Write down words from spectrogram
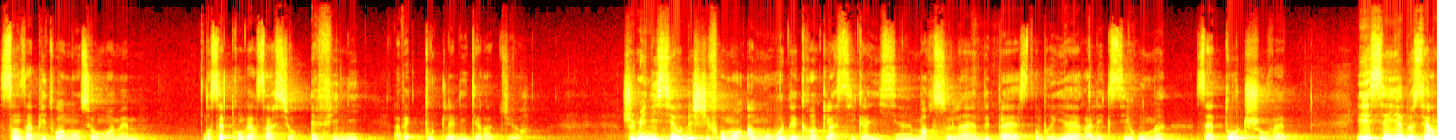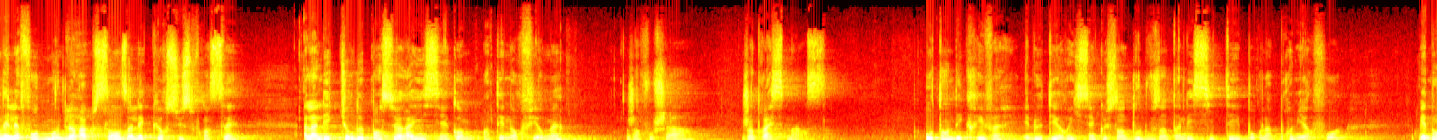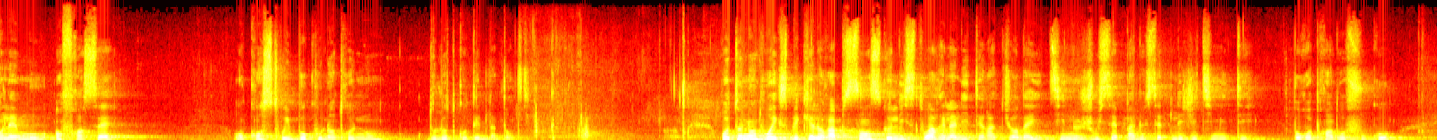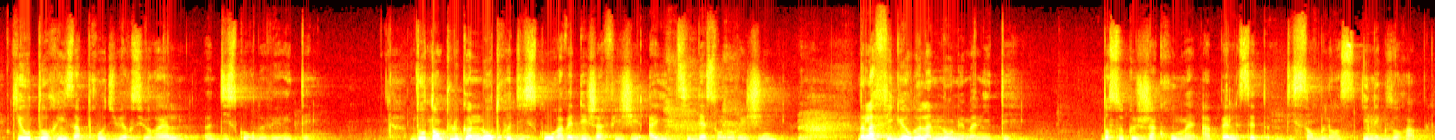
sans apitoiement sur moi-même, dans cette conversation infinie avec toutes les littératures. Je m'initiais au déchiffrement amoureux des grands classiques haïtiens, Marcelin, Despestre, Brière, Alexis, Roumain, Saint-Aude, Chauvet, et essayais de cerner les fondements de leur absence dans les cursus français à la lecture de penseurs haïtiens comme Anténor Firmin, Jean Fouchard, Jean Price-Mars. Autant d'écrivains et de théoriciens que sans doute vous entendez citer pour la première fois, mais dont les mots en français ont construit beaucoup d'entre nous de l'autre côté de l'Atlantique. Retenons pour expliquer leur absence que l'histoire et la littérature d'Haïti ne jouissaient pas de cette légitimité, pour reprendre Foucault, qui autorise à produire sur elle un discours de vérité. D'autant plus qu'un autre discours avait déjà figé Haïti dès son origine, dans la figure de la non-humanité, dans ce que Jacques Roumain appelle cette dissemblance inexorable.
